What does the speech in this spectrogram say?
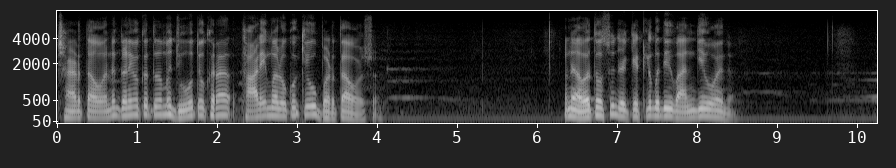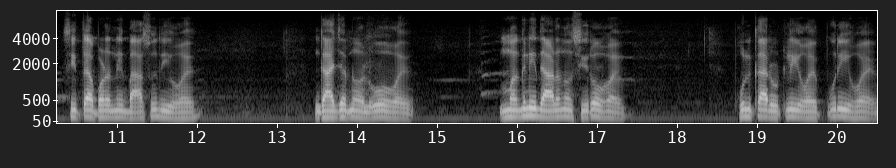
છાંડતા હોય અને ઘણી વખત તમે જુઓ તો ખરા થાળીમાં લોકો કેવું ભરતા હોય છે. અને હવે તો શું છે, કેટલી બધી વાનગી હોય ને. સીતાફળની બાસુંદી હોય ગાજરનો હલવો હોય, મગની દાળનો શીરો હોય, ફુલકા રોટલી હોય, પૂરી હોય,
